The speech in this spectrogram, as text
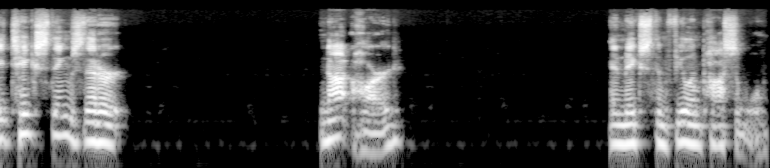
It takes things that are not hard and makes them feel impossible.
